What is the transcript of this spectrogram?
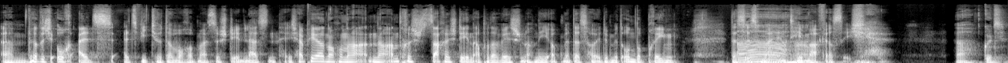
Ähm, würde ich auch als, als Video der Woche mal so stehen lassen. Ich habe hier noch eine, eine, andere Sache stehen, aber da weiß ich noch nie, ob wir das heute mit unterbringen. Das ist mal ein Thema für sich. Ja, gut.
